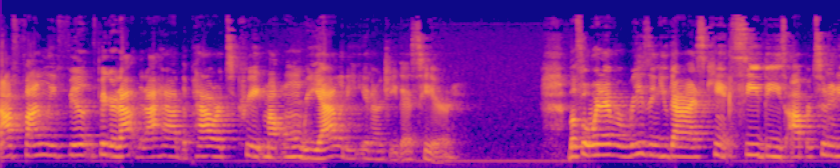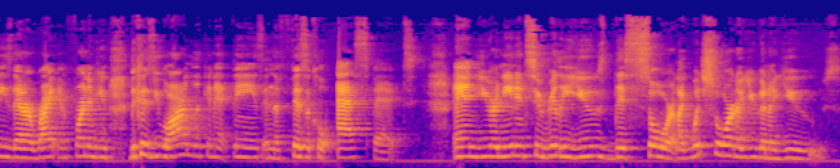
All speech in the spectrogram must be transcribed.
i finally feel figured out that i have the power to create my own reality energy that's here but for whatever reason, you guys can't see these opportunities that are right in front of you because you are looking at things in the physical aspect. And you're needing to really use this sword. Like, which sword are you going to use?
